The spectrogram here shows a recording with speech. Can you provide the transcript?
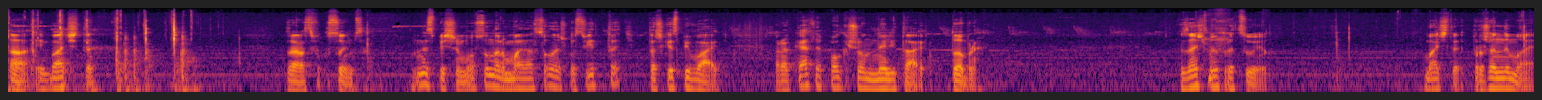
А, і бачите. Зараз фокусуємося. Не спішимо, все нормально, сонечко світить, пташки співають. Ракети поки що не літають. Добре. Значить, ми працюємо. Бачите, пружин немає.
